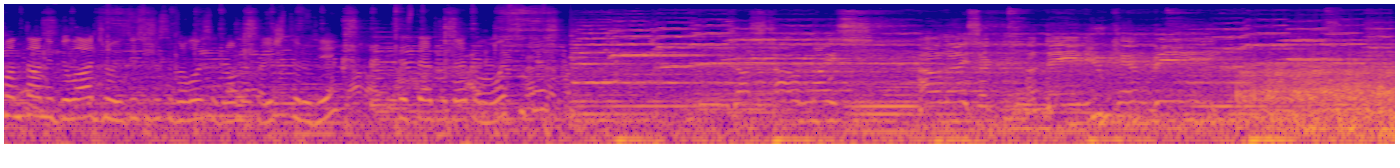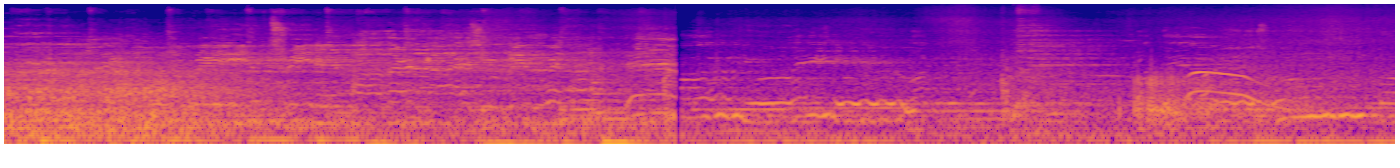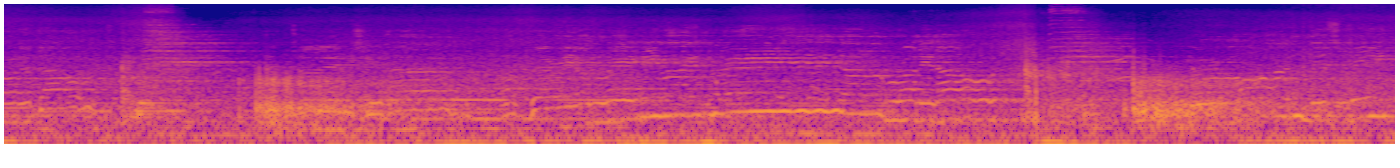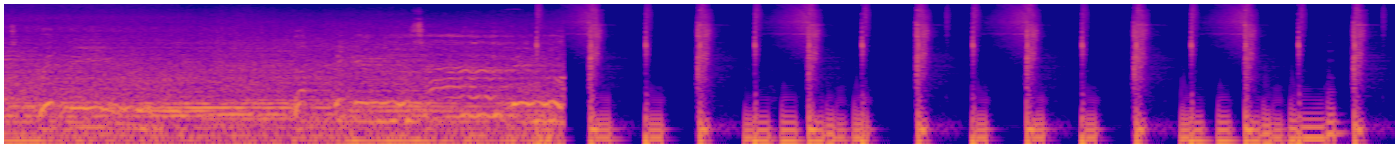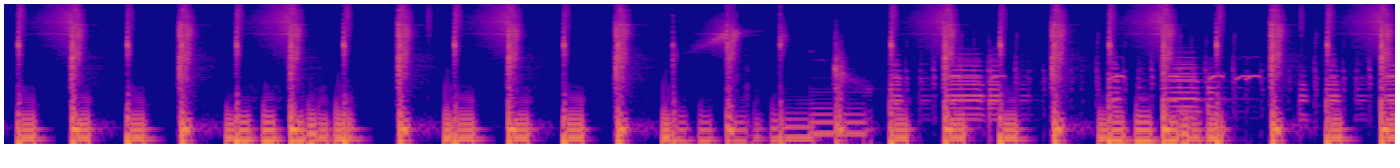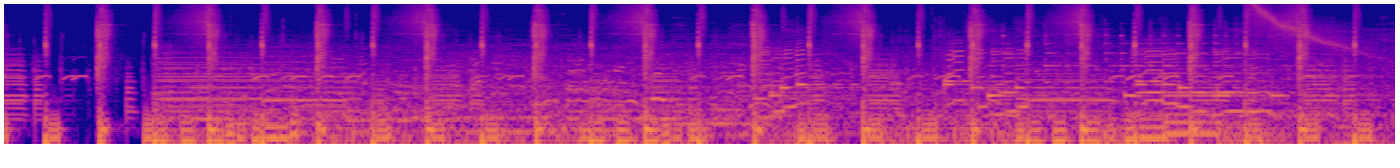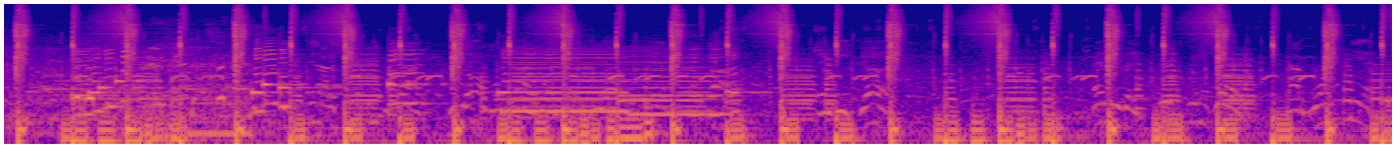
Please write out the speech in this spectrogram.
Фонтаны Беладжо, и здесь уже собралось огромное количество людей. Все стоят вот на этом мостике. How nice, how nice a, a Yeah.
